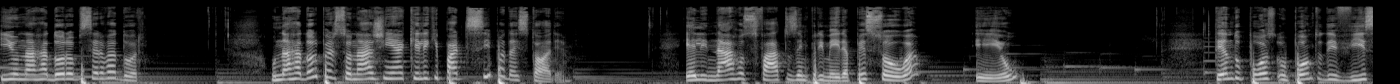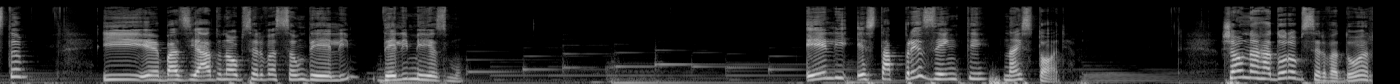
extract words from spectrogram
e o narrador observador. O narrador personagem é aquele que participa da história. Ele narra os fatos em primeira pessoa, eu, tendo o ponto de vista e é baseado na observação dele dele mesmo. Ele está presente na história. Já o narrador observador,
